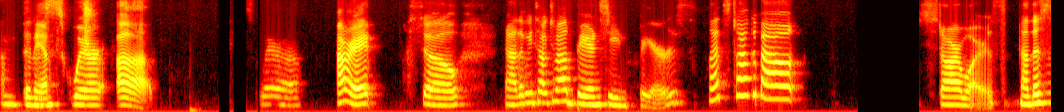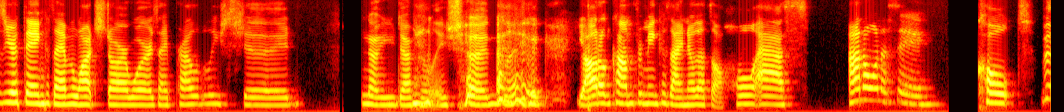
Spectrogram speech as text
I'm gonna man. square up. square up. All right. So now that we talked about Berenstain Bears, let's talk about Star Wars. Now this is your thing because I haven't watched Star Wars. I probably should. No, you definitely should. Like Y'all don't come for me because I know that's a whole ass. I don't want to say cult. but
